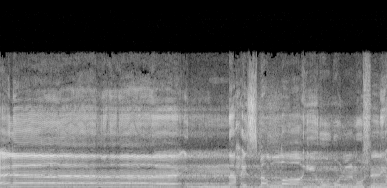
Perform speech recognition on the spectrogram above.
ألا إن حزب الله هم المفلحون.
